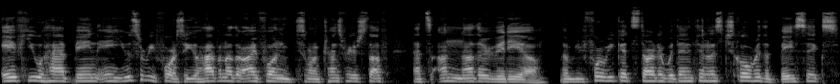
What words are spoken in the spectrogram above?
If you have been a user before, so you have another iPhone, you just want to transfer your stuff, that's another video. Now, before we get started with anything, let's just go over the basics.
